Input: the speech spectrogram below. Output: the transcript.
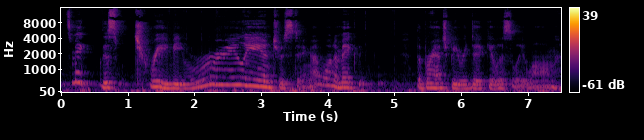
Let's make this tree be really interesting. I want to make the branch be ridiculously long.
